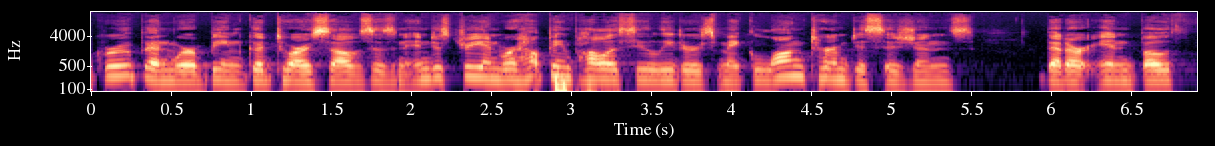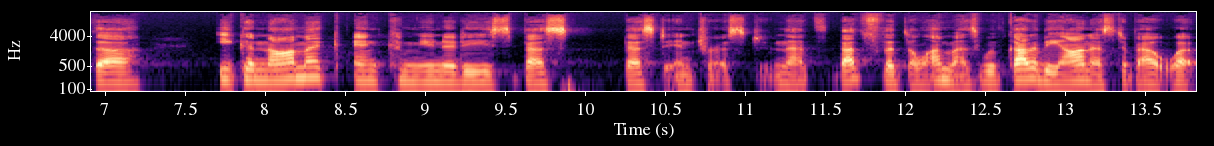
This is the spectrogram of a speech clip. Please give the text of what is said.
group and we're being good to ourselves as an industry and we're helping policy leaders make long-term decisions that are in both the economic and community's best best interest and that's that's the dilemmas we've got to be honest about what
